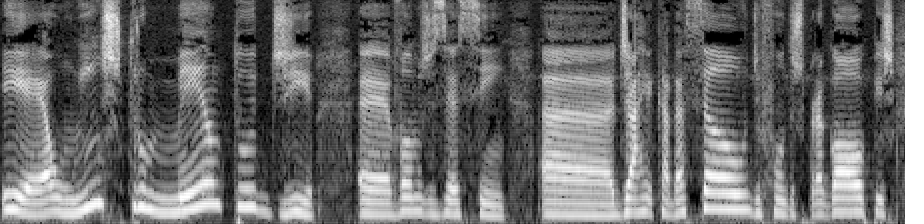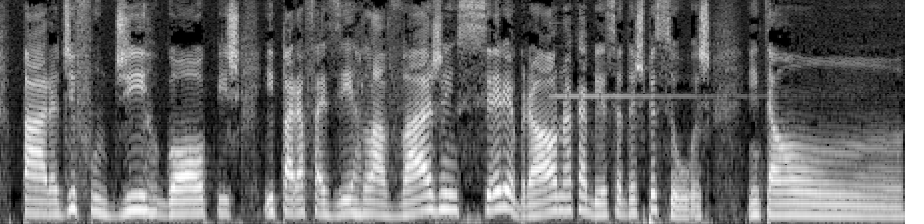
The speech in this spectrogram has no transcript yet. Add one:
e é um instrumento de é, vamos dizer assim, uh, de arrecadação de fundos para golpes, para difundir golpes e para fazer lavagem cerebral na cabeça das pessoas. Então,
